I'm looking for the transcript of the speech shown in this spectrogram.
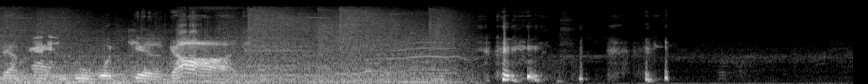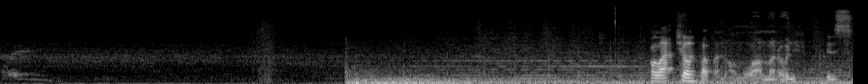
The man who would kill God. I'll actually put a normal armor on, because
